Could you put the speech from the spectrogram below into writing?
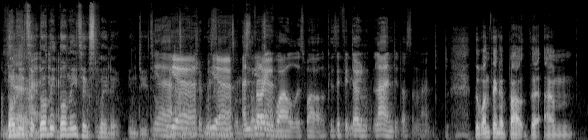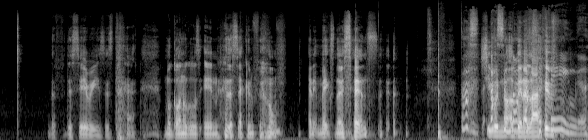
Of They'll, the need to, they'll, need- they'll need to explain it in detail. Yeah, Yeah, to make yeah. fans and understand. very Yeah. well as well. Because if it don't land, it doesn't land. the one thing about the um the the series is that McGonagall's in the second film, and it makes no sense. That's, She would that's not have been that's the alive. thing.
